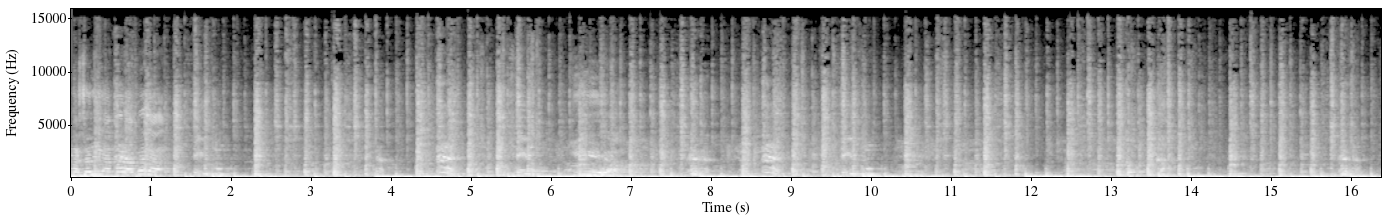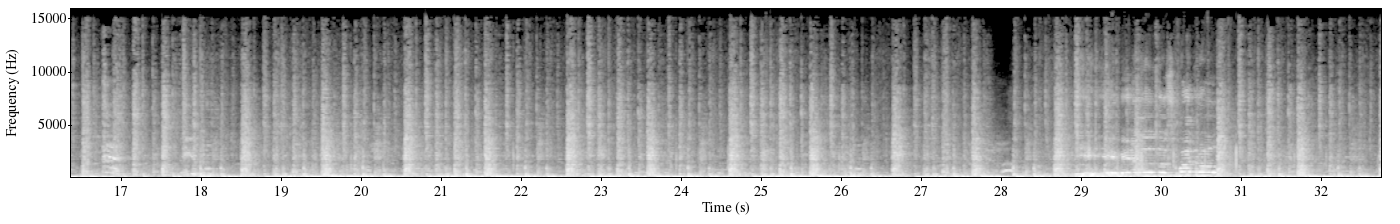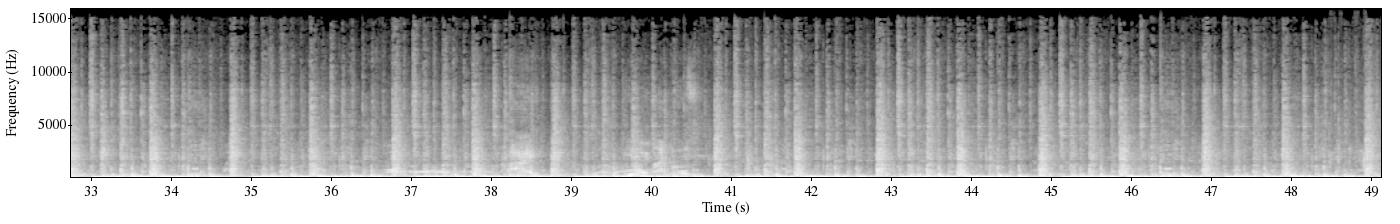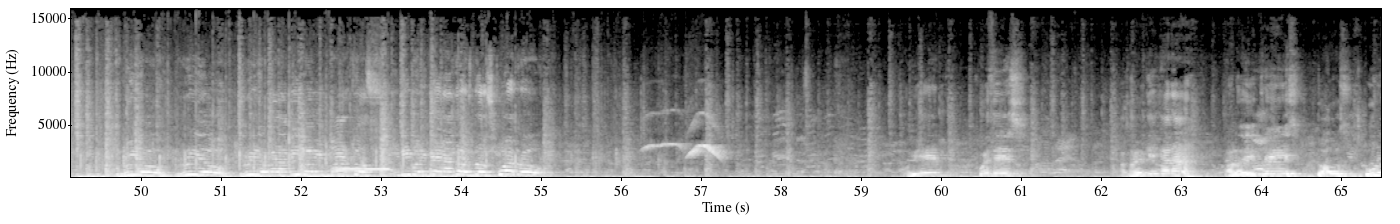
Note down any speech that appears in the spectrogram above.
Mas olhar Primera, dos, dos, cuatro. Ay, y no Marcos. Ruido, ruido, ruido Muy bien, jueces. Vamos a ver quién gana. Habla de 3, 2, 1.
